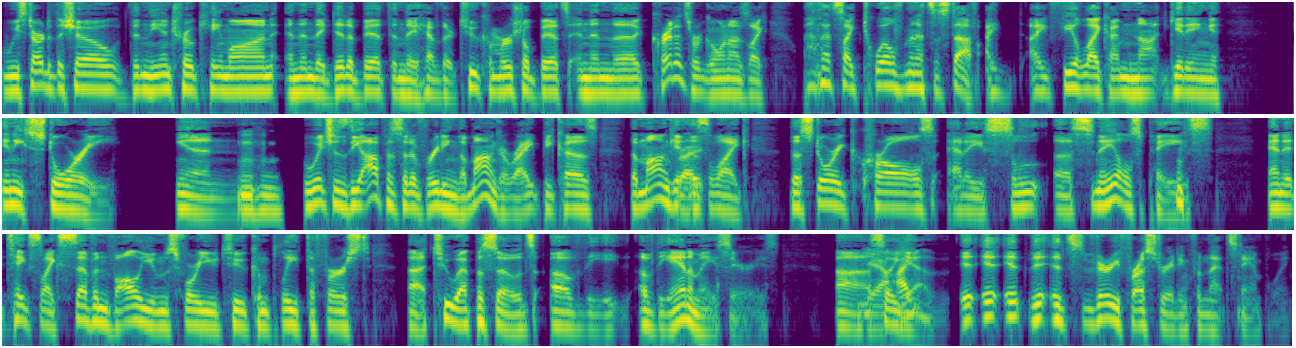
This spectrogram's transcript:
we started the show, then the intro came on, and then they did a bit, then they have their two commercial bits, and then the credits were going on. I was like, wow, that's like 12 minutes of stuff. I, I feel like I'm not getting any story in, Mm-hmm. which is the opposite of reading the manga, right? Because the manga Right. is like the story crawls at a, sl- a snail's pace, and it takes like seven volumes for you to complete the first uh, two episodes of the of the anime series. Uh, Yeah, so I- yeah, it, it, it it's very frustrating from that standpoint.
